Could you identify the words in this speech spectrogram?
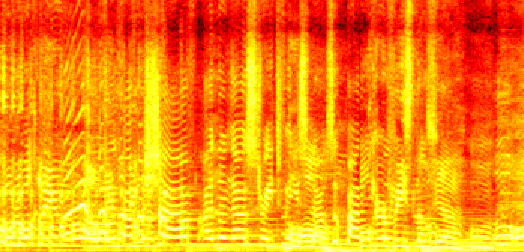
Buluwak na yung away mo. Di mo Tapos na- siya, ano lang, straight face lang. So parang Poker face lang siya. Oo. Oo,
